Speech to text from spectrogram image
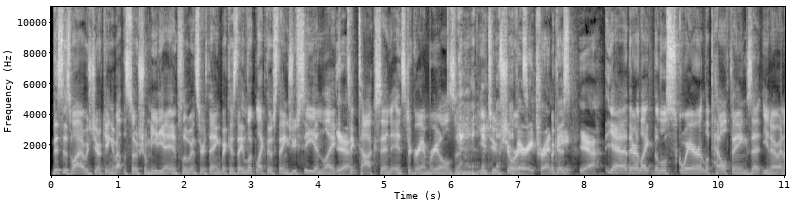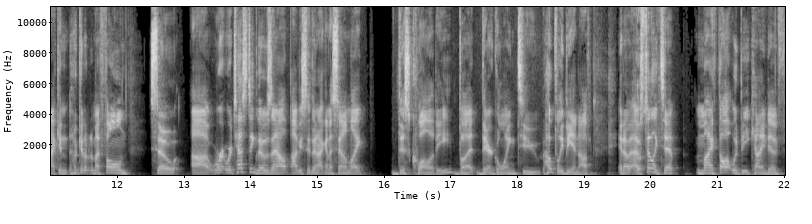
this is why I was joking about the social media influencer thing because they look like those things you see in like Yeah. TikToks and Instagram reels and YouTube shorts. Very trendy. Because yeah. yeah, they're like the little square lapel things that you know, and I can hook it up to my phone. So uh, we're we're testing those out. Obviously, they're not going to sound like this quality, but they're going to hopefully be enough. And know, I was telling Timp, my thought would be kind of,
